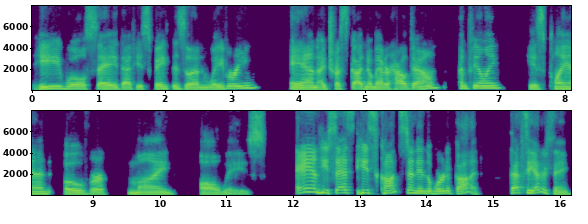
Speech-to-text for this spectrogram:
he will say that his faith is unwavering. And I trust God no matter how down I'm feeling, his plan over mine always. And he says he's constant in the word of God. That's the other thing.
